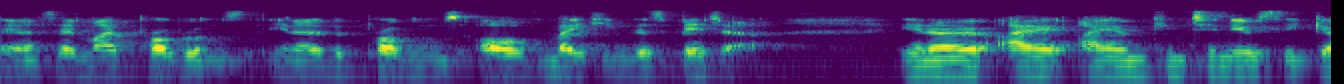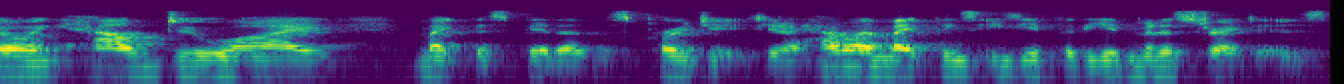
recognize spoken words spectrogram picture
you know, say my problems, you know, the problems of making this better, you know, I, I am continuously going, how do I make this better, this project? You know, how do I make things easier for the administrators?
